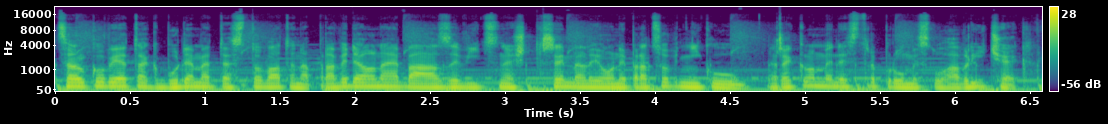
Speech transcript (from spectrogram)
Celkově tak budeme testovat na pravidelné bázi víc než 3 miliony pracovníků, řekl ministr průmyslu Havlíček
